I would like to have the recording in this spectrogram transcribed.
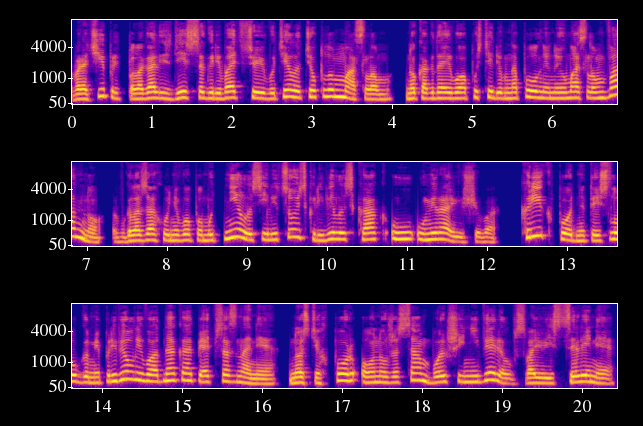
Врачи предполагали здесь согревать все его тело теплым маслом, но когда его опустили в наполненную маслом ванну, в глазах у него помутнелось и лицо искривилось, как у умирающего. Крик, поднятый слугами, привел его, однако, опять в сознание. Но с тех пор он уже сам больше не верил в свое исцеление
